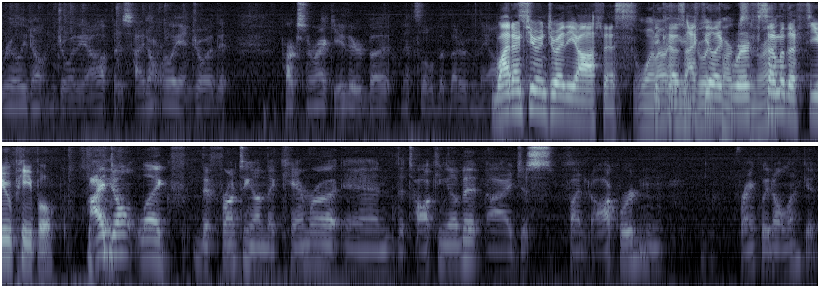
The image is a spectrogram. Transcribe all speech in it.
really don't enjoy The Office. I don't really enjoy the Parks and Rec either, but it's a little bit better than The Office. Why don't you enjoy The Office? Why because I feel like Parks we're some of the few people. I don't like the fronting on the camera and the talking of it. I just find it awkward and frankly don't like it.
